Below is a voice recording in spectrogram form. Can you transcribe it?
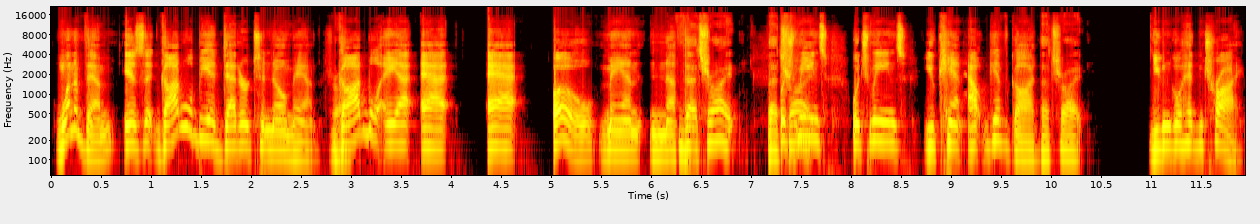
One of them is that God will be a debtor to no man. God will a, a, a, owe man nothing. That's right. That's right. which right. means which means you can't outgive God. that's right. You can go ahead and try.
